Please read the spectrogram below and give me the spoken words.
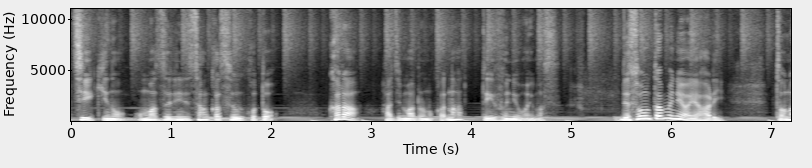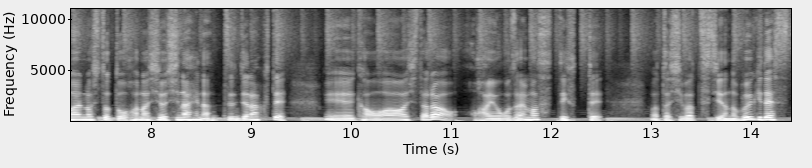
地域のお祭りに参加することから始まるのかなっていうふうに思います。でそのためにはやはり隣の人とお話をしないなんてんじゃなくて、えー、顔を合わせたら「おはようございます」って言って「私は土屋信之です」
